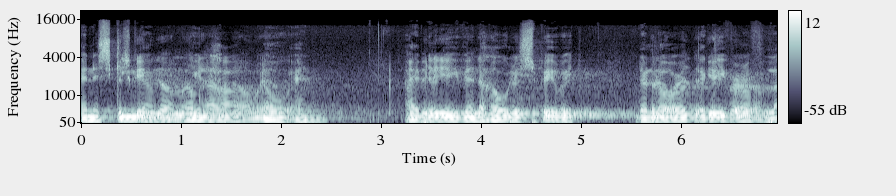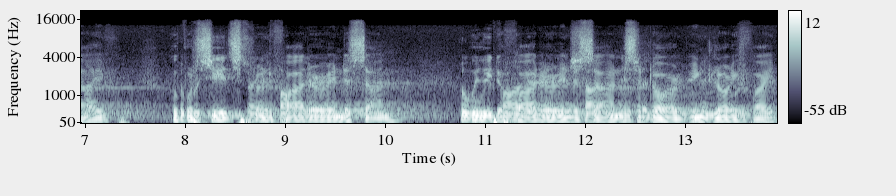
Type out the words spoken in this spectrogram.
and his kingdom will have no end. I believe in the Holy Spirit, the Lord, the giver of life, who proceeds from the Father and the Son, who with the Father and the Son is adored and glorified,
